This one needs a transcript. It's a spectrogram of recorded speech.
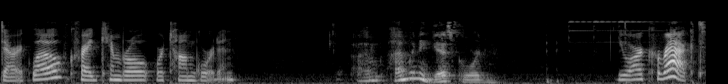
Derek Lowe, Craig Kimbrel, or Tom Gordon? I'm I'm going to guess Gordon. You are correct.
